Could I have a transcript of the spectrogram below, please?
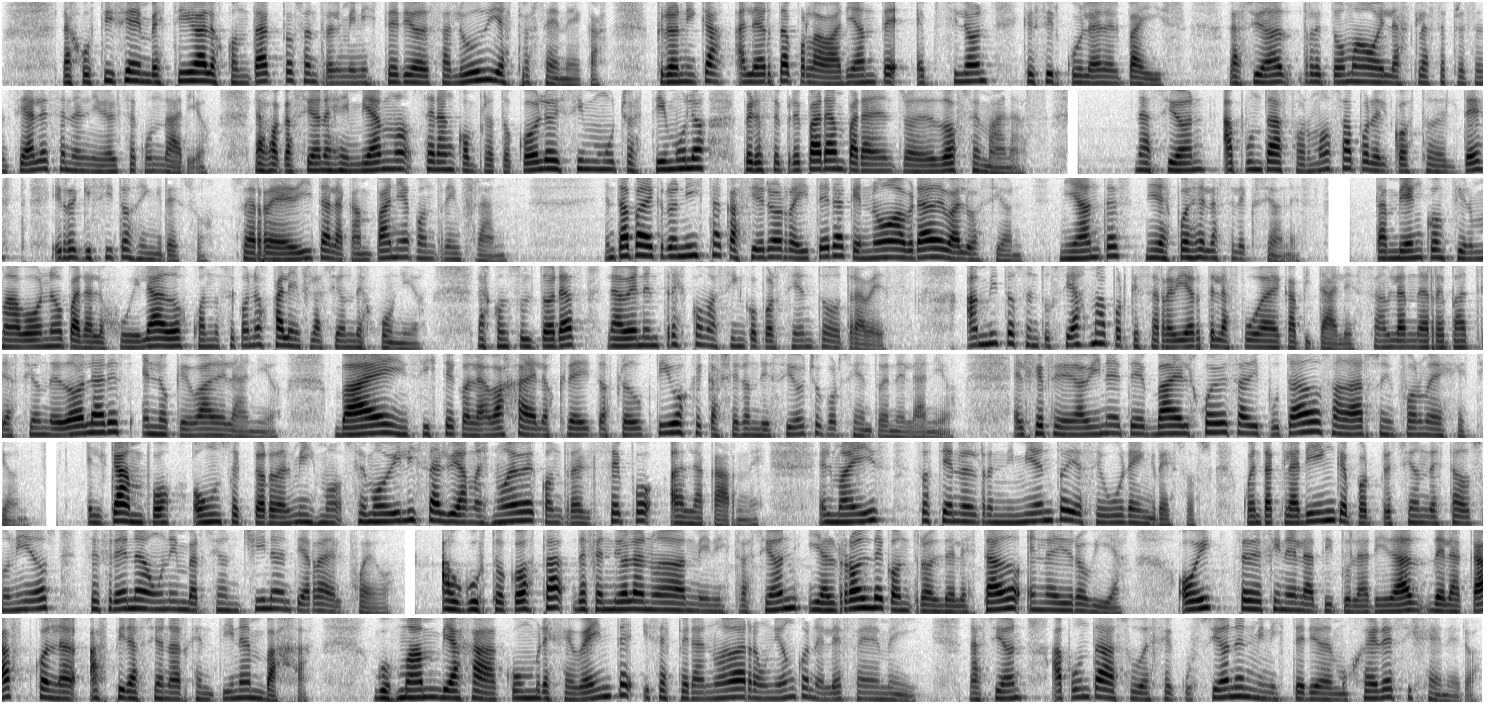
La justicia investiga los contactos entre el Ministerio de Salud y AstraZeneca. Crónica alerta por la variante Epsilon que circula en el país. La ciudad retoma hoy las clases presenciales en el nivel secundario. Las vacaciones de invierno serán con protocolo y sin mucho estímulo, pero se preparan para dentro de dos semanas. Nación apunta a Formosa por el costo del test y requisitos de ingreso. Se reedita la campaña contra Infran. En tapa de cronista, Cafiero reitera que no habrá devaluación, ni antes ni después de las elecciones. También confirma bono para los jubilados cuando se conozca la inflación de junio. Las consultoras la ven en 3,5% otra vez. Ámbito se entusiasma porque se revierte la fuga de capitales. Hablan de repatriación de dólares en lo que va del año. BAE insiste con la baja de los créditos productivos que cayeron 18% en el año. El jefe de gabinete va el jueves a diputados a dar su informe de gestión. El campo, o un sector del mismo, se moviliza el viernes 9 contra el cepo a la carne. El maíz sostiene el rendimiento y asegura ingresos. Cuenta Clarín que por presión de Estados Unidos se frena una inversión china en Tierra del Fuego. Augusto Costa defendió la nueva administración y el rol de control del Estado en la hidrovía. Hoy se define la titularidad de la CAF con la aspiración argentina en baja. Guzmán viaja a cumbre G20 y se espera nueva reunión con el FMI. Nación apunta a su ejecución en Ministerio de Mujeres y Género.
